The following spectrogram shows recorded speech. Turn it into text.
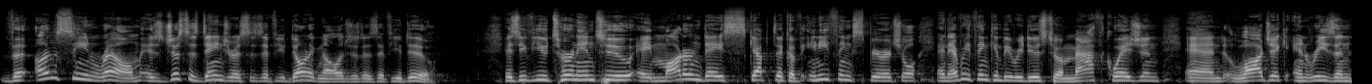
the unseen realm is just as dangerous as if you don't acknowledge it as if you do is if you turn into a modern day skeptic of anything spiritual and everything can be reduced to a math equation and logic and reason,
